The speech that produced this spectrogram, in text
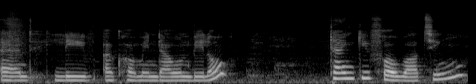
and leave a comment down below. Thank you for watching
